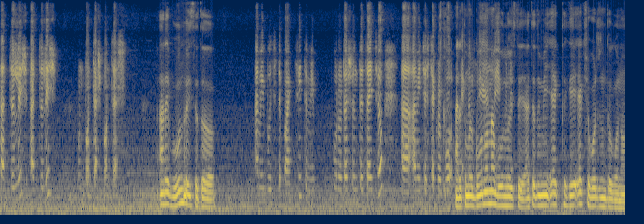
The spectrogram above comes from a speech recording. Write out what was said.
সাতচল্লিশ আটচল্লিশ উনপঞ্চাশ পঞ্চাশ। আরে ভুল হয়েছে তো। আমি বুঝতে পারছি তুমি পুরোটা শুনতে চাইছো আমি চেষ্টা করব আরে তোমার গণনা ভুল হয়েছে। আচ্ছা তুমি এক থেকে একশো পর্যন্ত গুনো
